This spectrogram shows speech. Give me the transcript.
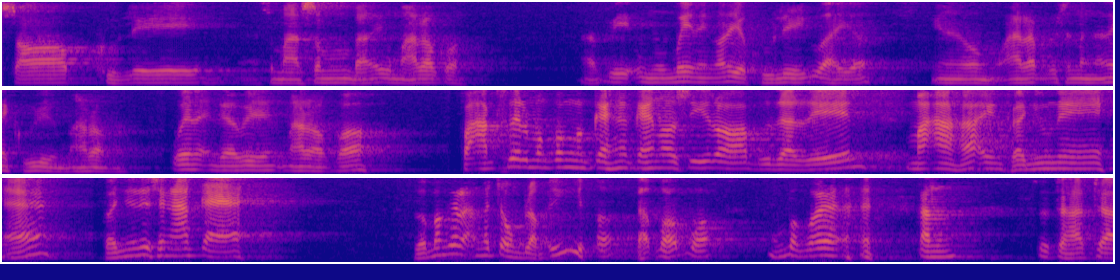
sop, gule, semasem iku marokoh. Tapi umumnya ning ngono ya gule iku ya. Arab senengane gule marok. Kowe nek gawe maroko Fa aksir mengko ngekeh-ngekehno sira Abu Dzarin ma'aha ing banyune, eh? Banyune sing akeh. Lho mangke rak ngecomblang. Iya, enggak apa-apa. Pokoke kan sudah ada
